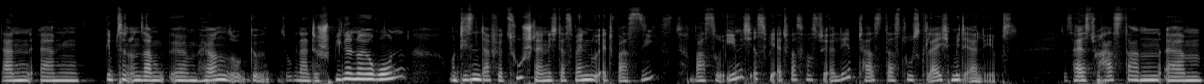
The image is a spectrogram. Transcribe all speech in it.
dann ähm, gibt es in unserem ähm, Hirn so, sogenannte Spiegelneuronen. Und die sind dafür zuständig, dass wenn du etwas siehst, was so ähnlich ist wie etwas, was du erlebt hast, dass du es gleich miterlebst. Das heißt, du hast dann ähm,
